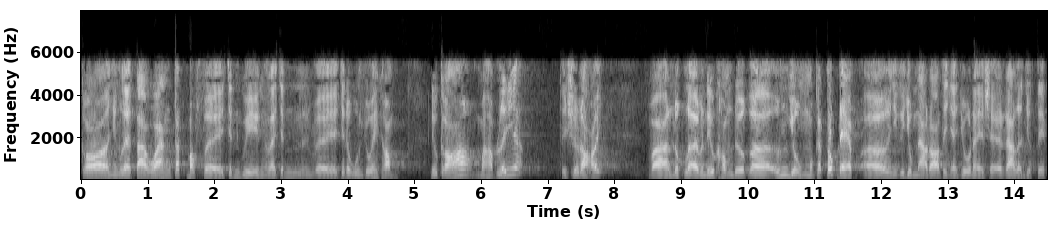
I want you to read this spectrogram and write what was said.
Có những lời ta quán trách móc về chính quyền hay là chính về chế độ quân chủ hay không. Nếu có mà hợp lý á, thì sửa đổi. Và luật lệ mà nếu không được uh, ứng dụng một cách tốt đẹp ở những cái vùng nào đó thì nhà vua này sẽ ra lệnh trực tiếp.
